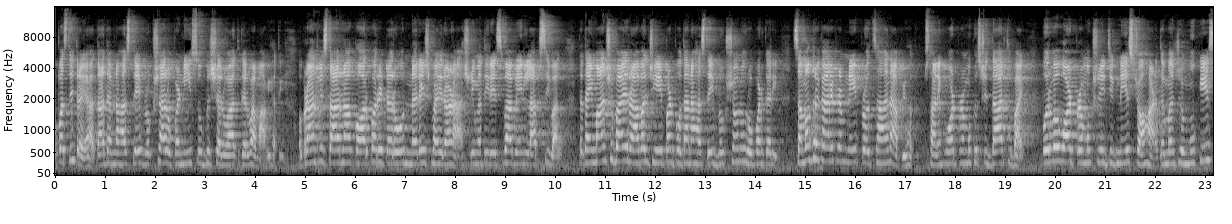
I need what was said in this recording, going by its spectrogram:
ઉપસ્થિત રહ્યા હતા. તેમના હસ્તે વૃક્ષારોપણની શુભ શરૂઆત કરવામાં આવી હતી. ઉપરાંત વિસ્તારના કોર્પોરેટરો નરેશભાઈ રાણા, શ્રીમતી રેસવાબેન લાપસીવાલ તથા હિમાંશુભાઈ રાવલજીએ પણ પોતાના હસ્તે વૃક્ષોનું રોપણ કરી સમગ્ર કાર્યક્રમને પ્રોત્સાહન આપ્યું હતું. સ્થાનિક વોર્ડ પ્રમુખ સિદ્ધાર્થભાઈ, પૂર્વ વોર્ડ પ્રમુખ શ્રી જિગ્નેશ ચૌહાણ તેમજ મુકેશ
